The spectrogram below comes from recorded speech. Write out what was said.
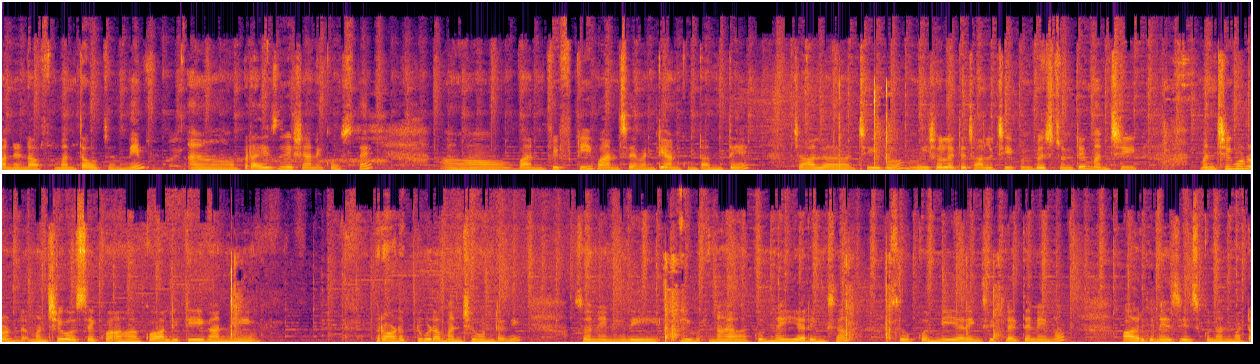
వన్ అండ్ హాఫ్ మంత్ అవుతుంది. ప్రైస్ విషయానికి వస్తే వన్ ఫిఫ్టీ వన్ సెవెంటీ అనుకుంటా అంతే. చాలా చీప్. మీషోలో అయితే చాలా చీప్ అండ్ బెస్ట్ ఉంటే మంచి మంచి కూడా ఉంట మంచిగా వస్తాయి క్వాలిటీ కానీ ప్రోడక్ట్ కూడా మంచిగా ఉంటుంది. సో నేను ఇవి నాకున్న ఇయర్ రింగ్స్ సో కొన్ని ఇయర్ రింగ్స్ ఇట్లయితే నేను ఆర్గనైజ్ చేసుకున్నాను అనమాట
